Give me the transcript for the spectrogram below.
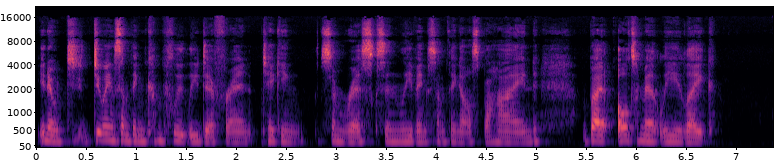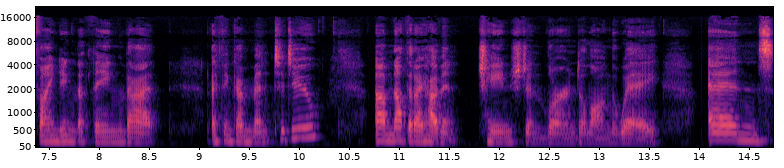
You know, d- doing something completely different, taking some risks and leaving something else behind, but ultimately like finding the thing that I think I'm meant to do. Um, not that I haven't changed and learned along the way. And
